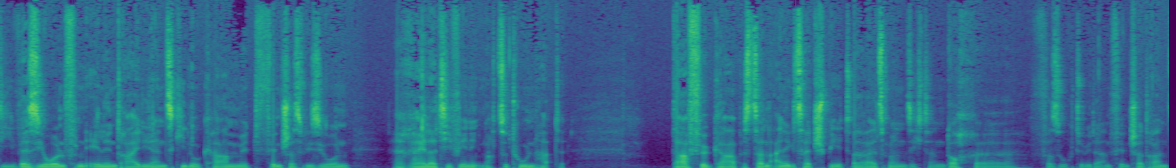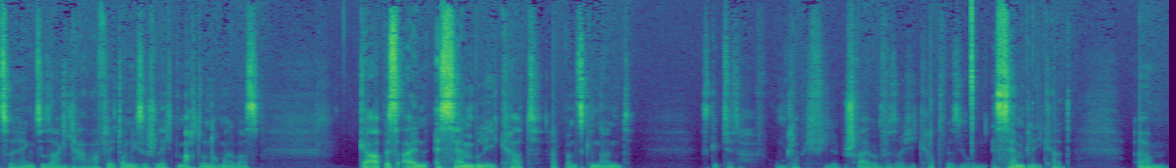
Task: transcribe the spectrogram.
die Version von Alien 3, die dann ins Kino kam, mit Finchers Vision relativ wenig noch zu tun hatte. Dafür gab es dann einige Zeit später, als man sich dann doch äh, versuchte, wieder an Fincher dran zu hängen, zu sagen, ja, war vielleicht doch nicht so schlecht, macht doch noch mal was, gab es einen Assembly Cut, hat man es genannt. Es gibt ja da unglaublich viele Beschreibungen für solche Cut-Versionen. Assembly Cut. Ähm,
